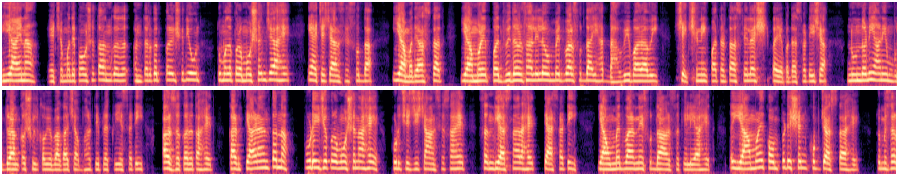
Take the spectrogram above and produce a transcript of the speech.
ही आहे ना याच्यामध्ये पाहू शकता अंतर्गत अंतर्गत परीक्षा देऊन तुम्हाला प्रमोशन जे आहे याचे चान्सेस सुद्धा यामध्ये असतात. यामुळे पदवीधर झालेले उमेदवार सुद्धा ह्या दहावी बारावी शैक्षणिक पात्रता असलेल्या शिपाई पदासाठीच्या नोंदणी आणि मुद्रांक शुल्क विभागाच्या भरती प्रक्रियेसाठी अर्ज करत आहेत. कारण त्यानंतर ना पुढे जे प्रमोशन आहे पुढचे जे चान्सेस आहेत संधी असणार आहेत त्यासाठी या उमेदवाराने सुद्धा अर्ज केले आहेत. तर यामुळे कॉम्पिटिशन खूप जास्त आहे. तुम्ही जर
